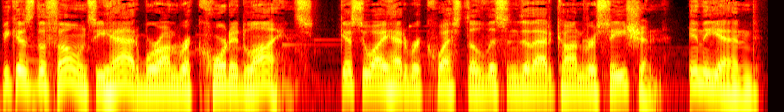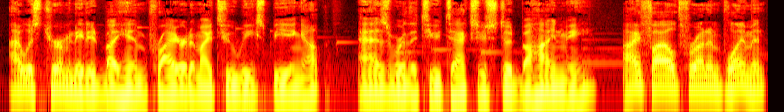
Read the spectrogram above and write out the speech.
because the phones he had were on recorded lines. Guess who I had request to listen to that conversation? In the end, I was terminated by him prior to my two weeks being up, as were the two techs who stood behind me, I filed for unemployment,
